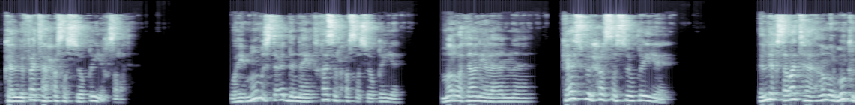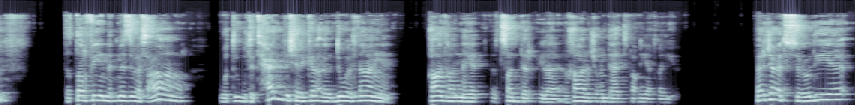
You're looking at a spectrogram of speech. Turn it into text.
وكلفتها حصة سوقية خسرتها وهي مو مستعدة أنها تخسر حصة سوقية مرة ثانية لأن كسب الحصة السوقية اللي خسرتها أمر مكلف تضطر فيه ان تنزل أسعار وت- وتتحدى شركات دول ثانية قادرة إنها تصدر إلى الخارج وعندها اتفاقيات قديمه. فرجعت السعودية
